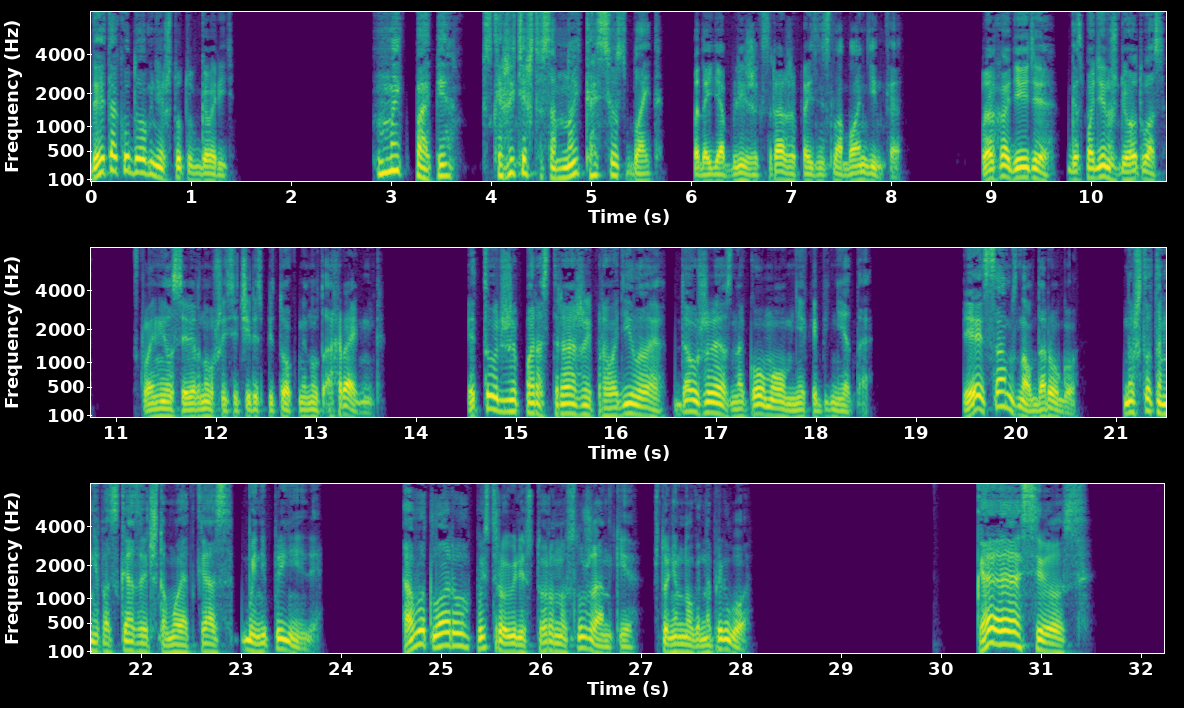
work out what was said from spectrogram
Да и так удобнее, что тут говорить. «Мы к папе. Скажите, что со мной Кассиус Блайт», — подойдя ближе к страже, произнесла блондинка. «Проходите, господин ждет вас», — склонился вернувшийся через пяток минут охранник. И тут же пара стражей проводила до уже знакомого мне кабинета. Я и сам знал дорогу, но что-то мне подсказывает, что мой отказ бы не приняли. А вот Лару быстро увели в сторону служанки, что немного напрягло. «Кассиус,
